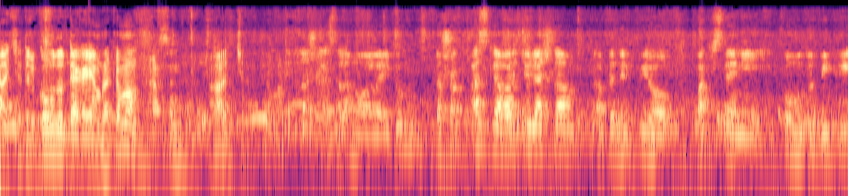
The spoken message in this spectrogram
আচ্ছা তাহলে কবুতর দেখাই আমরা কেমন? আচ্ছা। আসসালামু আলাইকুম। দর্শক আজকে আবার চলে আসলাম আপনাদের প্রিয় পাকিস্তানি কবুতর বিক্রি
